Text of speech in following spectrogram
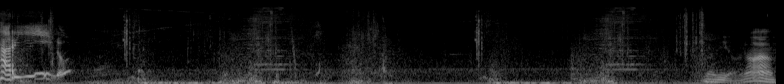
carino. Non io, no?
